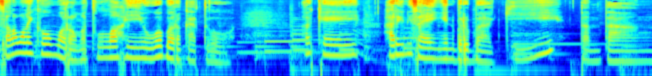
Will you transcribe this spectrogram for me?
Assalamualaikum warahmatullahi wabarakatuh. Oke, hari ini saya ingin berbagi tentang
